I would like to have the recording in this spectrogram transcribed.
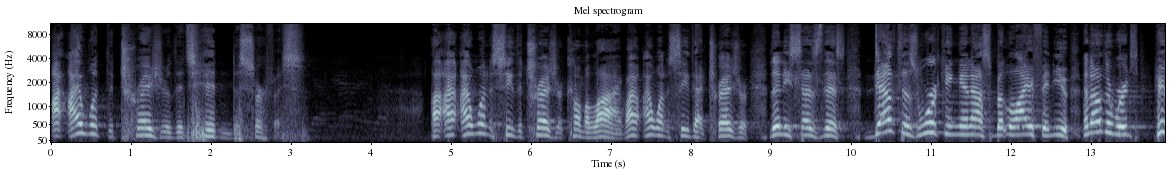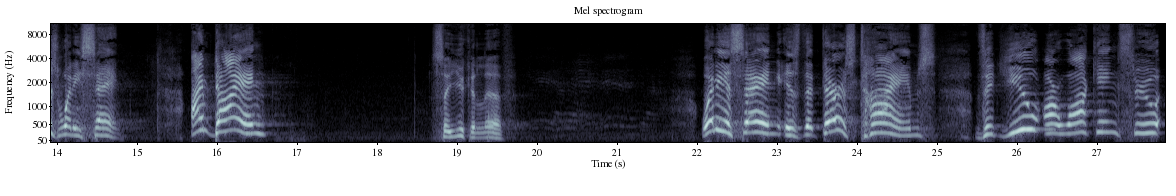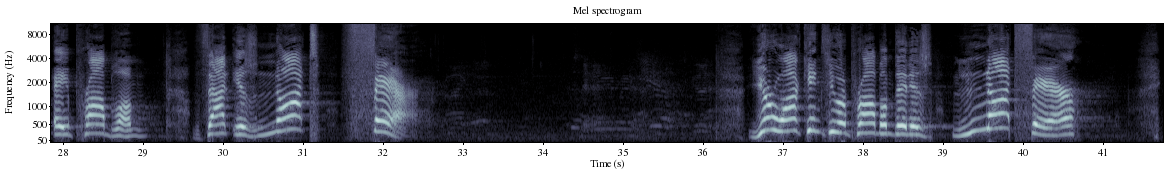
I, I want the treasure that's hidden to surface. I, I, want to see the treasure come alive. I, I want to see that treasure. Then he says this Death is working in us, but life in you. In other words, here's what he's saying I'm dying so you can live. What he is saying is that there's times that you are walking through a problem that is not fair. You're walking through a problem that is not fair.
